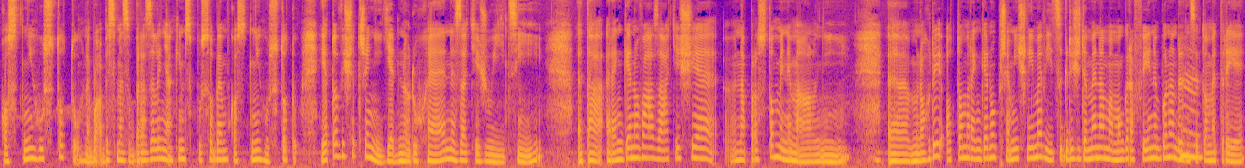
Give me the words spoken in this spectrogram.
kostní hustotu, nebo aby jsme zobrazili nějakým způsobem kostní hustotu. Je to vyšetření jednoduché, nezatěžující. Ta rengenová zátěž je naprosto minimální. Eh, mnohdy o tom rengenu přemýšlíme víc, když jdeme na mamografii nebo na densitometrii, hmm.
